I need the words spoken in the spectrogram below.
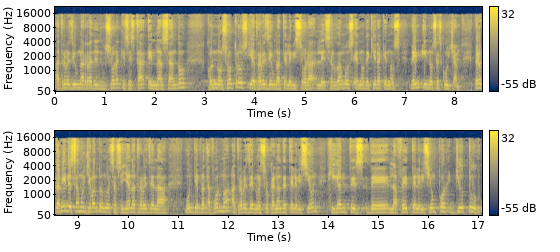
a través de una radiodifusora que se está enlazando con nosotros y a través de una televisora. Les saludamos en donde quiera que nos ven y nos escuchan. Pero también estamos llevando nuestra señal a través de la multiplataforma, a través de nuestro canal de televisión, Gigantes de la Fe Televisión por YouTube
